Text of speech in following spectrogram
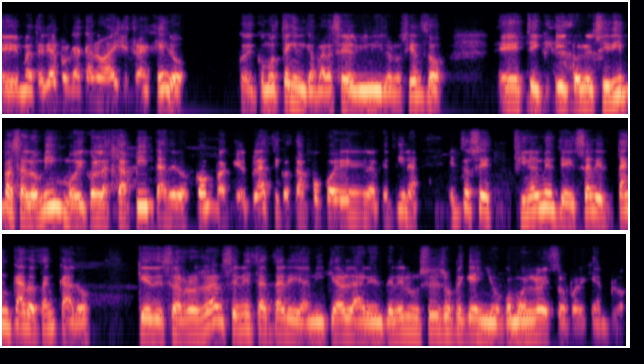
eh, material porque acá no hay extranjero. como técnica para hacer el vinilo, ¿no es cierto? Este, y con el CD pasa lo mismo, y con las tapitas de los compas, que el plástico tampoco hay en Argentina. Entonces, finalmente sale tan caro, tan caro, que desarrollarse en esta tarea, ni que hablar, en tener un sello pequeño como el nuestro, por ejemplo,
